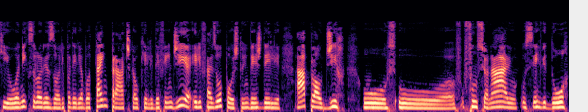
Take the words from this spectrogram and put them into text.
que o Onix Lorenzoni poderia botar em prática o que ele defendia, ele faz o oposto. Em vez dele aplaudir o, o funcionário, o servidor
